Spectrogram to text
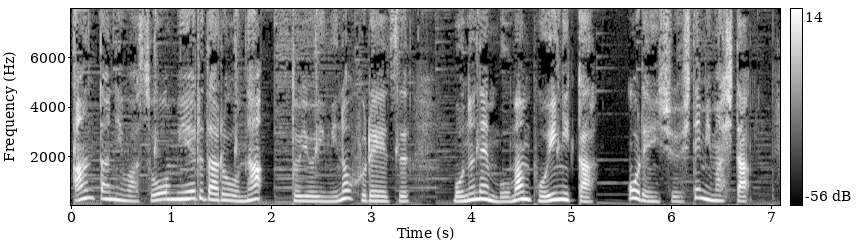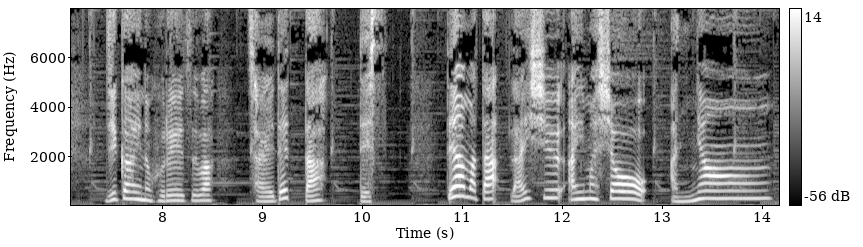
あんたにはそう見えるだろうなという意味のフレーズ、モヌネンモマンポイニカを練習してみました。次回のフレーズは、잘 됐다です。ではまた来週会いましょう。あんにょーん。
